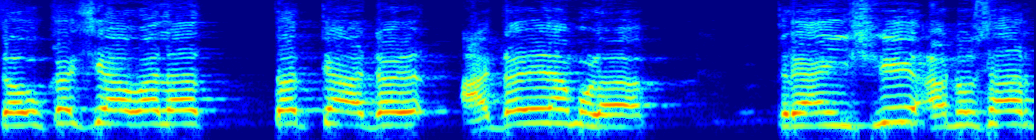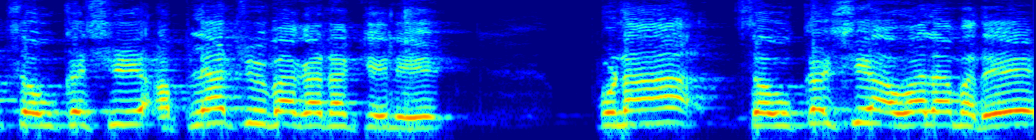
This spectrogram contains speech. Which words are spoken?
चौकशी अहवालात तथ्य आढळ आढळल्यामुळं त्र्याऐंशी अनुसार चौकशी आपल्याच विभागानं केली. पुन्हा चौकशी अहवालामध्ये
